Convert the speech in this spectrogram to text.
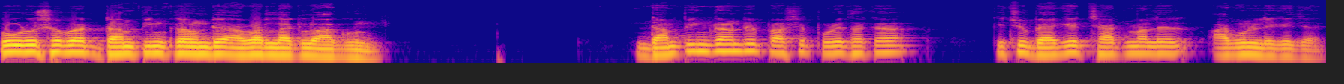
পৌরসভার ডাম্পিং গ্রাউন্ডে আবার লাগল আগুন। ডাম্পিং গ্রাউন্ডের পাশে পড়ে থাকা কিছু ব্যাগের ছাটমালের আগুন লেগে যায়।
